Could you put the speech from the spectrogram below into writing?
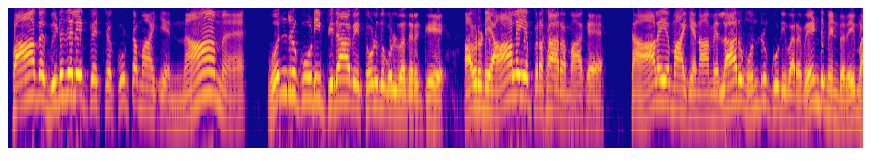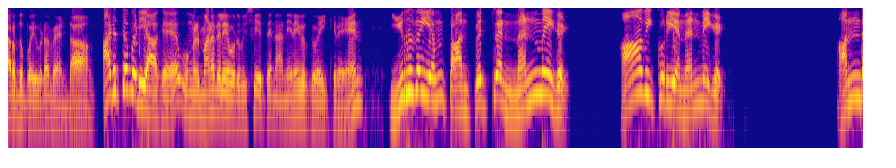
பாவ விடுதலை பெற்ற கூட்டமாகிய நாம ஒன்று கூடி பிதாவை தொழுது கொள்வதற்கு அவருடைய ஆலய பிரகாரமாக ஆலயமாகிய நாம் எல்லாரும் ஒன்று கூடி வர வேண்டும் என்பதை மறந்து போய்விட வேண்டாம். அடுத்தபடியாக உங்கள் மனதிலே ஒரு விஷயத்தை நான் நினைவுக்கு வைக்கிறேன். இருதயம் தான் பெற்ற நன்மைகள் ஆவிக்குரிய நன்மைகள் அந்த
